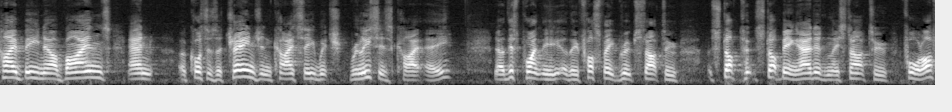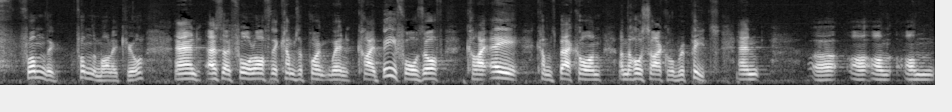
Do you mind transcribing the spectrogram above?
KaiB now binds and causes a change in KaiC, which releases KaiA. Now, at this point, the, the phosphate groups start to stop, to stop being added and they start to fall off from the, from the molecule. And as they fall off, there comes a point when KaiB falls off, KaiA comes back on, and the whole cycle repeats. And uh, on, on,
